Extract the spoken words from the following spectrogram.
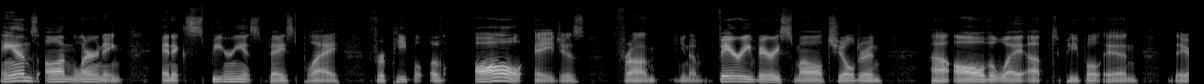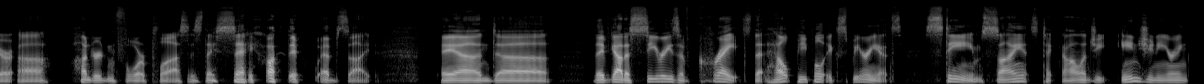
hands on learning and experience based play for people of all ages, from you know very very small children uh, all the way up to people in their uh, 104 plus, as they say on their website. And uh, they've got a series of crates that help people experience STEAM, science, technology, engineering,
